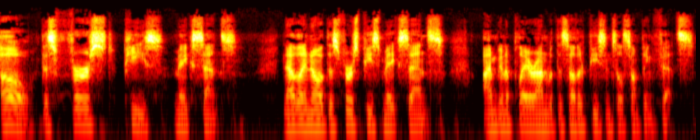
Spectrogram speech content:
oh, this first piece makes sense. Now that I know that this first piece makes sense, I'm going to play around with this other piece until something fits.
